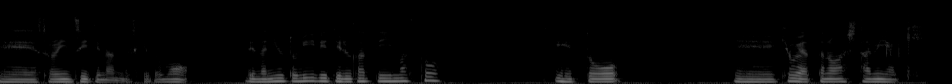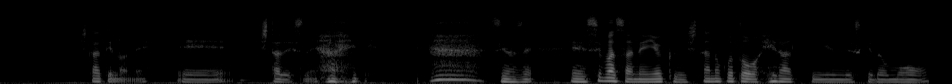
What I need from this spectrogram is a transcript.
えー、それについてなんですけども。で何を取り入れているかって言いますとえっ、ー、と、えー、今日やったのは舌磨き。舌っていうのはね、えー、舌ですね。はい。すいません、えー、セバスはねよく舌のことをヘラって言うんですけども。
